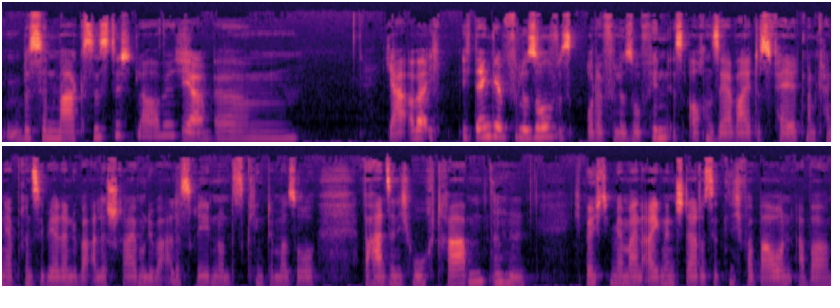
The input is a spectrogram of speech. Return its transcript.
ein bisschen marxistisch, glaube ich. Ja. Ähm, ja, aber ich, ich denke, Philosoph ist, oder Philosophin ist auch ein sehr weites Feld. Man kann ja prinzipiell dann über alles schreiben und über alles reden und es klingt immer so wahnsinnig hochtrabend. Mhm. Ich möchte mir meinen eigenen Status jetzt nicht verbauen, aber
